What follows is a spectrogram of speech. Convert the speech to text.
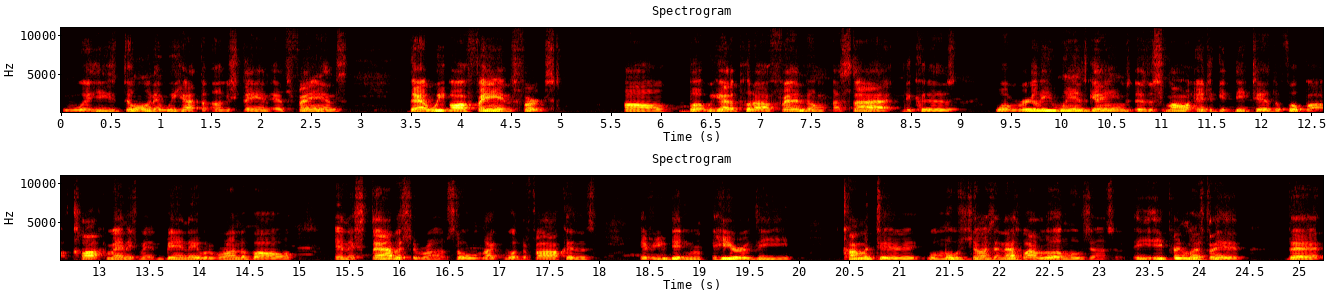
what he's doing, and we have to understand as fans that we are fans first. Um, but we got to put our fandom aside because what really wins games is the small, intricate details of football, clock management, being able to run the ball and establish the run. So, like what the Falcons, if you didn't hear the commentary with Moose Johnson, that's why I love Moose Johnson. He, he pretty much said that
